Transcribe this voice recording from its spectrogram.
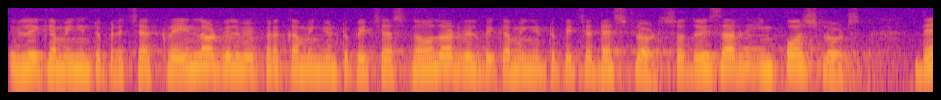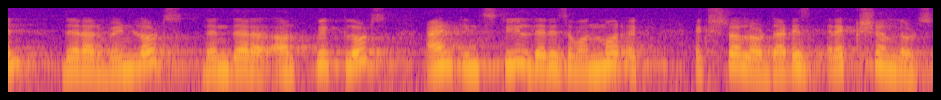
will be coming into picture crane load will be coming into picture snow load will be coming into picture dust load. So these are the imposed loads. Then there are wind loads then there are earthquake loads and in steel there is one more extra load that is erection loads.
